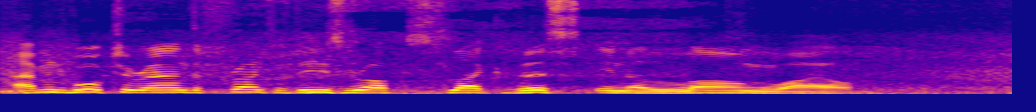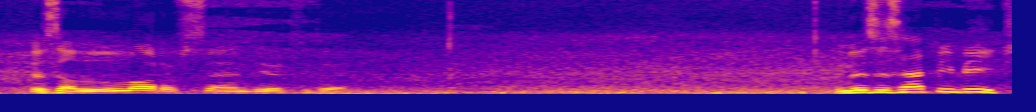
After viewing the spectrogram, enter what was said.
I haven't walked around the front of these rocks like this in a long while. There's a lot of sand here today. And this is Happy Beach.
